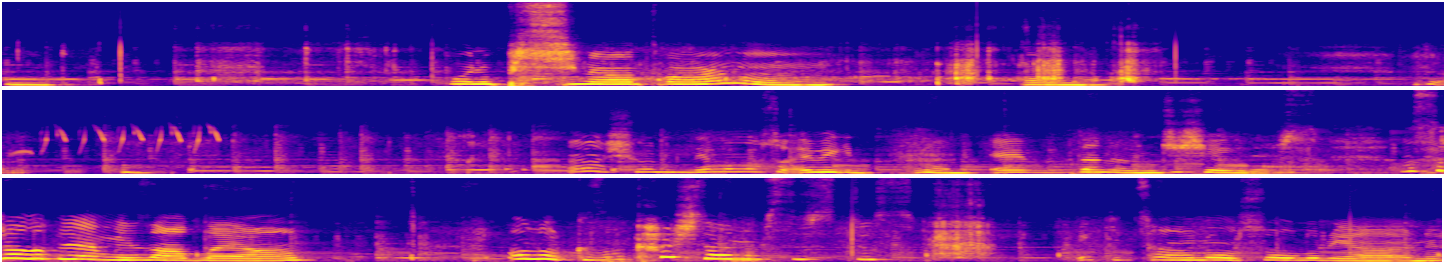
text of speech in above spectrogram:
Hmm. Böyle pişinat var mı? Ay. Ha şöyle gidelim ama sonra eve gid yani evden önce şey gideriz. Mısır alabilir miyiz abla ya? Olur kızım. Kaç tane mısır istiyorsun? İki tane olsa olur yani.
